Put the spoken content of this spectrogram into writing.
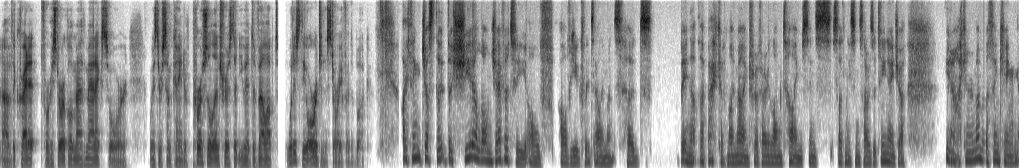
of the credit for historical mathematics, or was there some kind of personal interest that you had developed? What is the origin story for the book? I think just the, the sheer longevity of of Euclid's elements had been at the back of my mind for a very long time since certainly since I was a teenager. You know, I can remember thinking,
